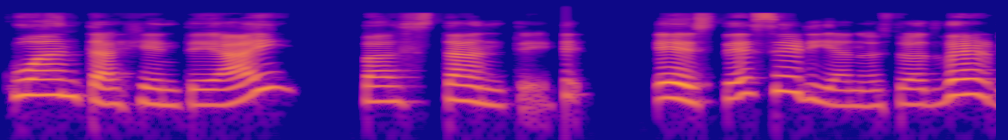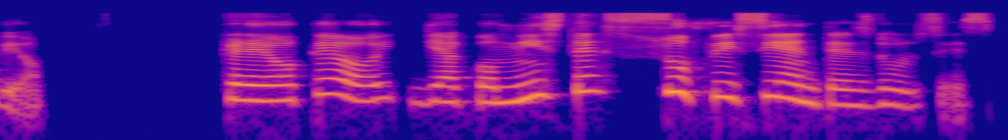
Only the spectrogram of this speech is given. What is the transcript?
¿Cuánta gente hay? Bastante. Este sería nuestro adverbio. Creo que hoy ya comiste suficientes dulces.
